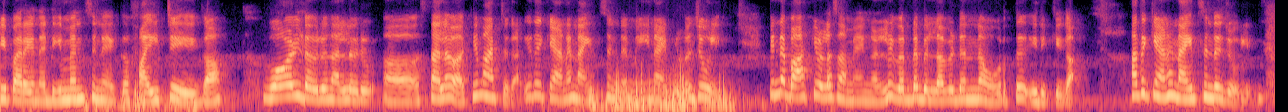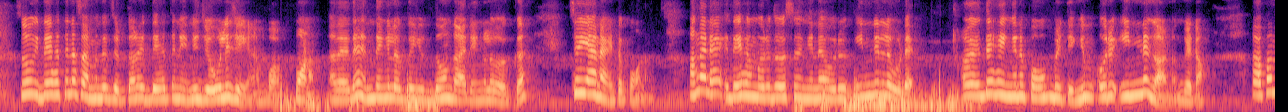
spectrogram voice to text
ഈ പറയുന്ന ഡിമൻസിനെയൊക്കെ ഫൈറ്റ് ചെയ്യുക. വേൾഡ് ഒരു നല്ലൊരു സ്ഥലമാക്കി മാറ്റുക. ഇതൊക്കെയാണ് നൈറ്റ്സിന്റെ മെയിൻ ആയിട്ടുള്ള ജോലി. പിന്നെ ബാക്കിയുള്ള സമയങ്ങളിൽ ഇവരുടെ ബില്ലവിടനെ ഓർത്ത് ഇരിക്കുക. അതൊക്കെയാണ് നൈറ്റ്സിന്റെ ജോലി. സോ ഇദ്ദേഹത്തിനെ സംബന്ധിച്ചിടത്തോളം ഇദ്ദേഹത്തിന് ഇനി ജോലി ചെയ്യാൻ പോകണം അതായത് എന്തെങ്കിലുമൊക്കെ യുദ്ധവും കാര്യങ്ങളും ഒക്കെ ചെയ്യാനായിട്ട് പോകണം അങ്ങനെ ഇദ്ദേഹം ഒരു ദിവസം ഇങ്ങനെ ഒരു ഇന്നിലൂടെ ഇദ്ദേഹം ഇങ്ങനെ പോകുമ്പോഴത്തേക്കും ഒരു ഇന്ന് കാണും കേട്ടോ. അപ്പം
